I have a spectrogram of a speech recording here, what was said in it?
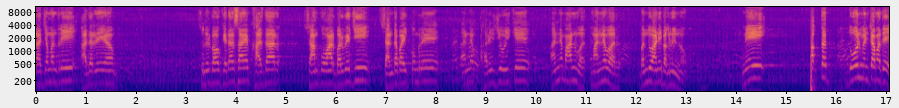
राज्यमंत्री आदरणीय सुनील भाऊ केदार साहेब खासदार श्यामकुमार बर्वेजी शांताबाई कुमरे अन्य हरीशजी उईके अन्य मानवर मान्यवर बंधू आणि भगिनींनो. मी फक्त दोन मिनिटामध्ये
